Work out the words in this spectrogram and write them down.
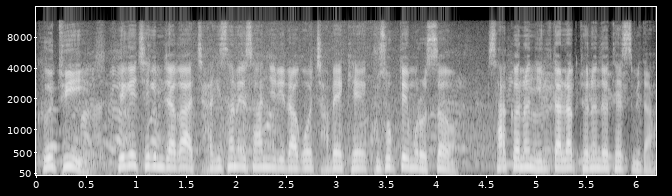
그 뒤 회계 책임자가 자기 선에서 한 일이라고 자백해 구속됨으로써 사건은 일단락되는 듯했습니다.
